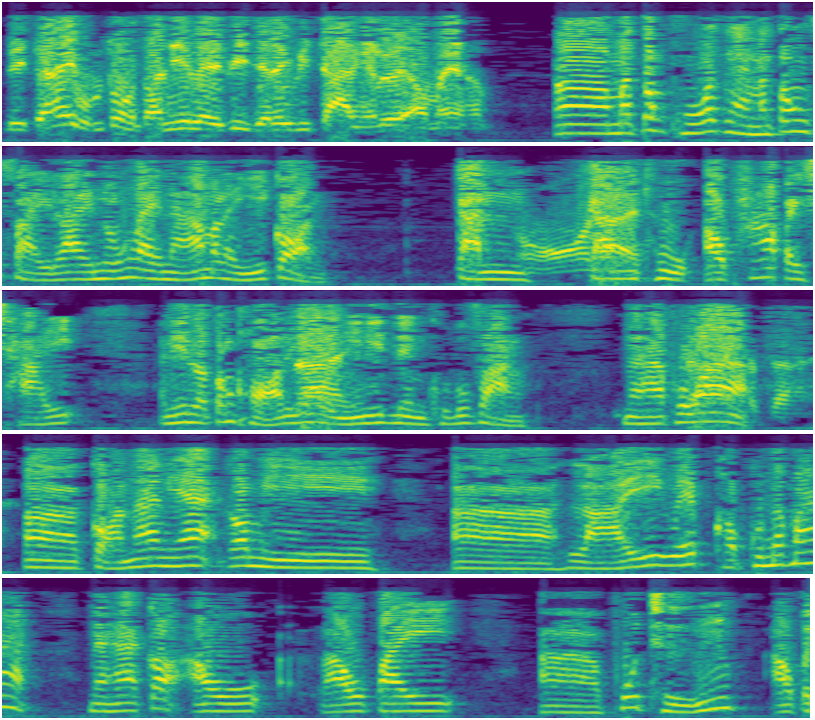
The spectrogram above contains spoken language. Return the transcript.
เดี๋ยวจะให้ผมส่งตอนนี้เลยพี่จะได้วิจารณ์กันด้วยเอาไหมครับเออมันต้องโพสต์ไงมันต้องใส่ลายน้องลายน้ำอะไรอย่างนี้ก่อน กันอ๋อกันได้ถูกเอาภาพไปใช้ อันนี้เราต้องขออนุญาตได้อย่างนี้นิดนึงคุณผู้ฟังนะฮะเพราะว่าได้ครับได้เอ่อก่อนหน้าเนี้ยก็มีอ่าหลายเว็บขอบคุณมากๆนะฮะก็เอาเราไปอ่าพูดถึงเอาไป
